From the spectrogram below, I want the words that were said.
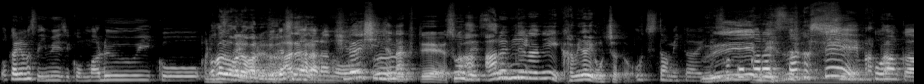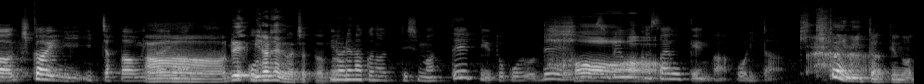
わかります？イメージ、こう丸い、こう、わかるわかるわかる。昔あれだからながらの平石じゃなくて、うんそのそうですアンテナに雷が落ちちゃったの。落ちたみたいで、えーそこから伝って、こうなんか機械に行っちゃったみたいな。あーで、見られなくなっちゃったんだ。見られなくなってしまってっていうところで、はあそれは火災保険が降りた。機械に行ったっていうのは、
